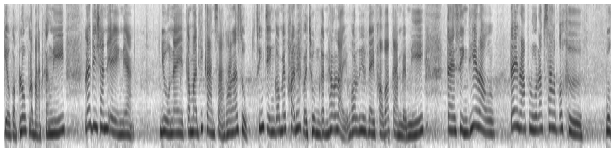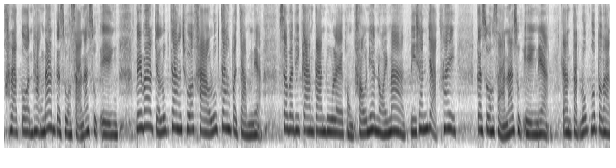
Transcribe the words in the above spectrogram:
เกี่ยวกับโรคระบาดครั้งนี้ และดิฉันเองเนี่ย อยู่ในกรรมธิการสาธารณสุข จริง ๆ ก็ไม่ค่อยได้ประชุมกันเท่าไหร่ เพราะในภาวะการแบบนี้ แต่สิ่งที่เราได้รับรู้รับทราบก็คือ บุคลากรทางด้านกระทรวงสาธารณสุขเอง ไม่ว่าจะลูกจ้างชั่วคราว ลูกจ้างประจำเนี่ยสวัสดิการการดูแลของเขาเนี่ยน้อยมาก ดิฉันอยากให้กระทรวงสาธารณสุขเองเนี่ยการตัดลบงบประมาณ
